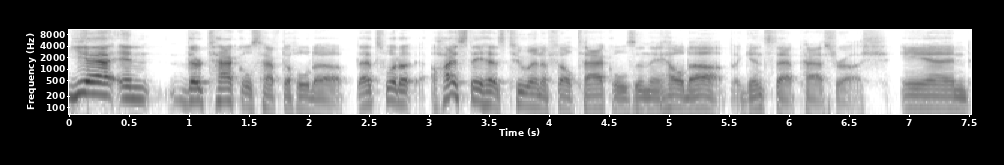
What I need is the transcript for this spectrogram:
Yeah, and their tackles have to hold up. That's what uh, Ohio State has two NFL tackles, and they held up against that pass rush. And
